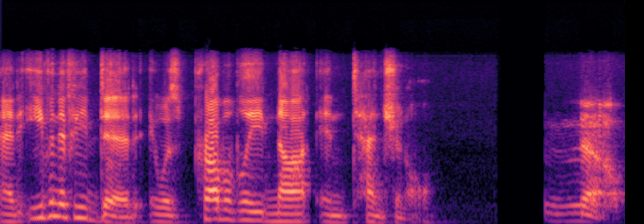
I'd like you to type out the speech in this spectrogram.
and even if he did, it was probably not intentional. No.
